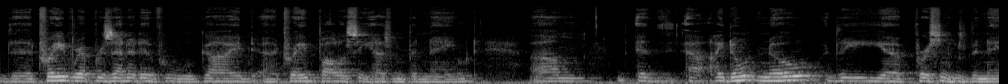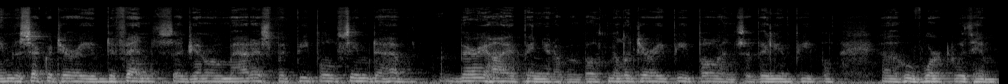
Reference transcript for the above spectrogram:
The trade representative who will guide uh, trade policy hasn't been named. Um, I don't know the uh, person who's been named, the Secretary of Defense, uh, General Mattis, but people seem to have very high opinion of him, both military people and civilian people uh, who've worked with him.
